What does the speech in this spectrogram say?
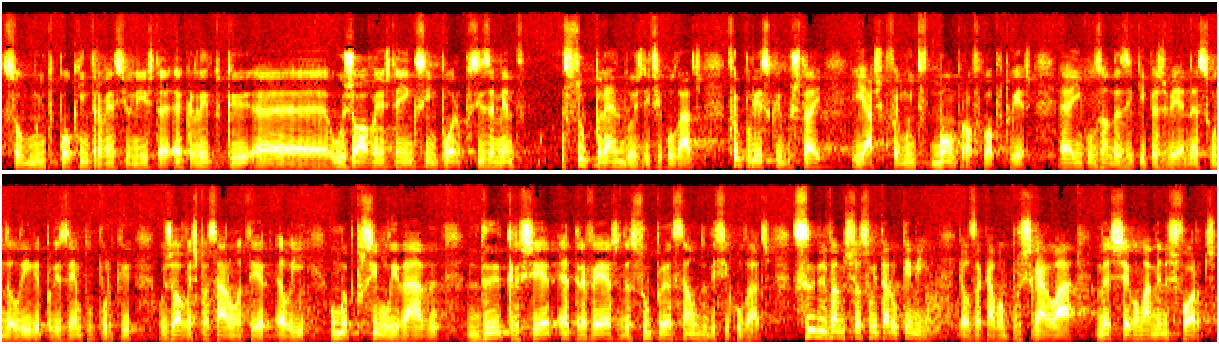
sou muito pouco intervencionista, acredito que uh, os jovens têm que se impor precisamente superando as dificuldades. Foi por isso que gostei e acho que foi muito bom para o futebol português a inclusão das equipas B na segunda liga, por exemplo, porque os jovens passaram a ter ali uma possibilidade de crescer através da superação de dificuldades. Se lhe vamos facilitar o caminho, eles acabam por chegar lá, mas chegam lá menos fortes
